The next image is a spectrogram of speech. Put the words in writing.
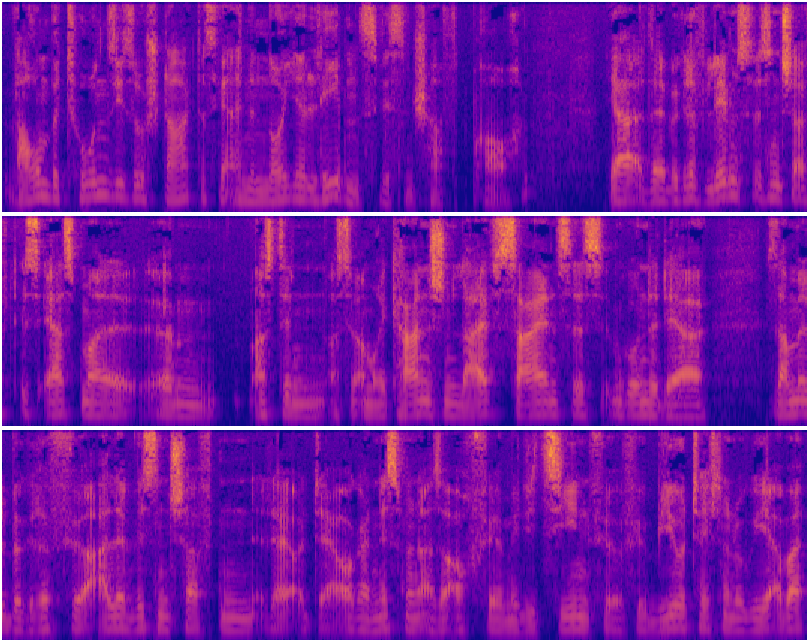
Warum betonen Sie so stark, dass wir eine neue Lebenswissenschaft brauchen? Ja, der Begriff Lebenswissenschaft ist erstmal ähm, aus, den, aus dem amerikanischen Life Sciences im Grunde der Sammelbegriff für alle Wissenschaften der, der Organismen, also auch für Medizin, für, für Biotechnologie. Aber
